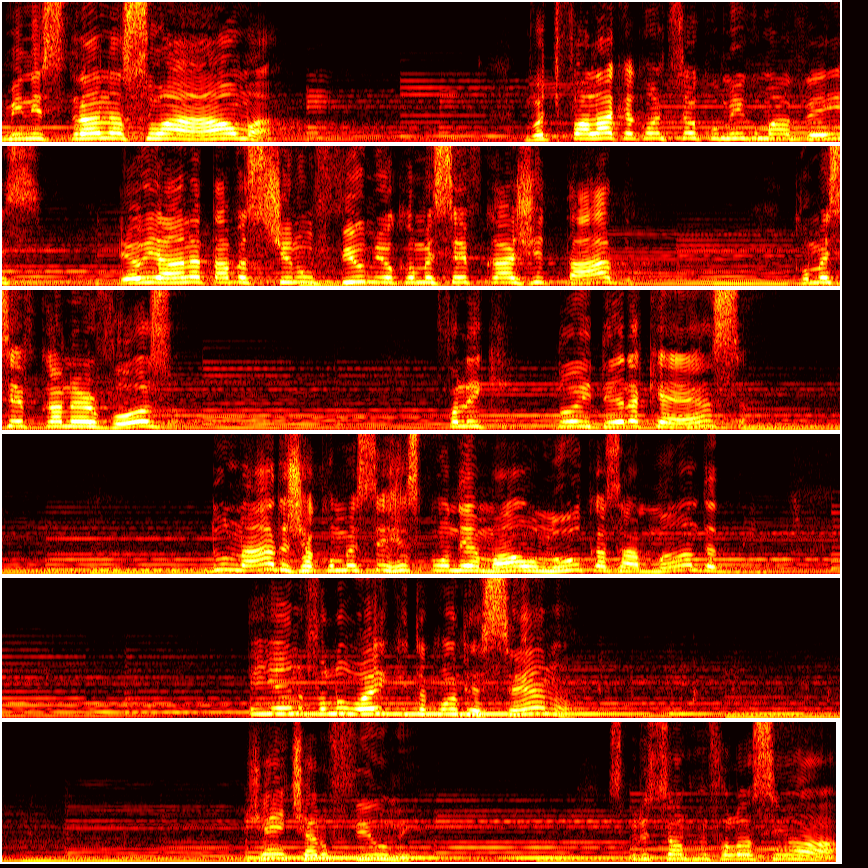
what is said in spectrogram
ministrando a sua alma. Vou te falar o que aconteceu comigo uma vez. Eu e a Ana estávamos assistindo um filme e eu comecei a ficar agitado. Comecei a ficar nervoso. Falei, que doideira que é essa? Do nada já comecei a responder mal. O Lucas, a Amanda. E a Ana falou, uai, o que está acontecendo? Gente, era o filme. O Espírito Santo me falou assim, ó.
